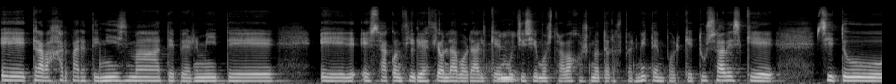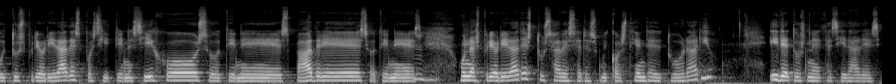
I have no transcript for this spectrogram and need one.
eh, trabajar para ti misma te permite eh, esa conciliación laboral que en mm. muchísimos trabajos no te los permiten, porque tú sabes que si tu, tus prioridades, pues si tienes hijos o tienes padres o tienes mm. unas prioridades, tú sabes, eres muy consciente de tu horario y de tus necesidades.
